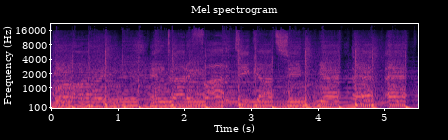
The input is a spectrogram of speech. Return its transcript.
puoi entrare e farti cazzi miei. Eh, eh, eh,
